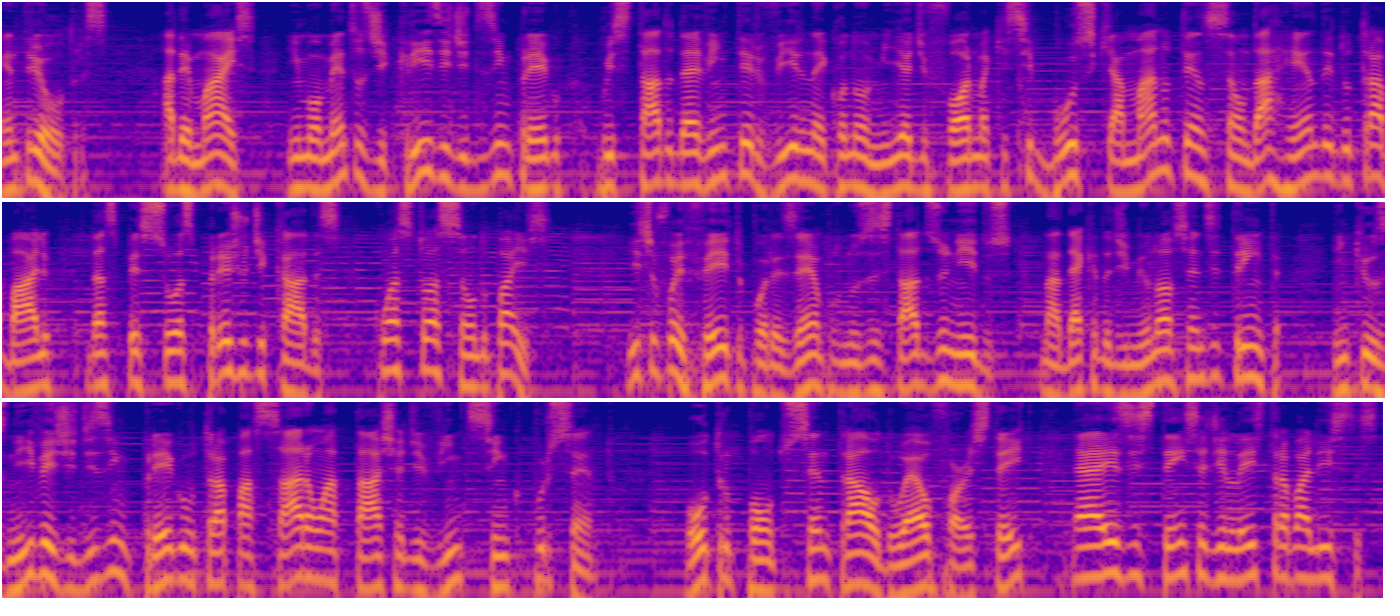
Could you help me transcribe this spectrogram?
entre outras. Ademais, em momentos de crise e de desemprego, o Estado deve intervir na economia de forma que se busque a manutenção da renda e do trabalho das pessoas prejudicadas com a situação do país. Isso foi feito, por exemplo, nos Estados Unidos, na década de 1930, em que os níveis de desemprego ultrapassaram a taxa de 25%. Outro ponto central do welfare state é a existência de leis trabalhistas,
